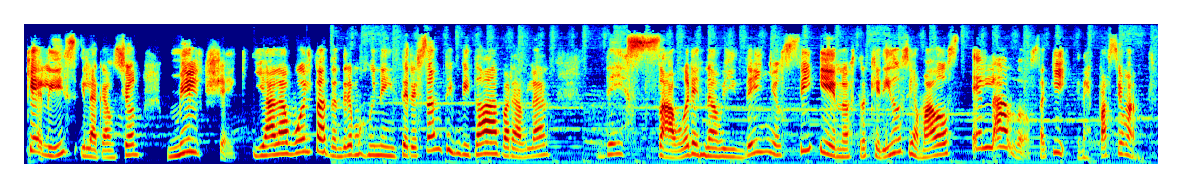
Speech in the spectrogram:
Kellys y la canción Milkshake. Y a la vuelta tendremos una interesante invitada para hablar de sabores navideños, sí, en nuestros queridos llamados helados, aquí en Espacio Mantra.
